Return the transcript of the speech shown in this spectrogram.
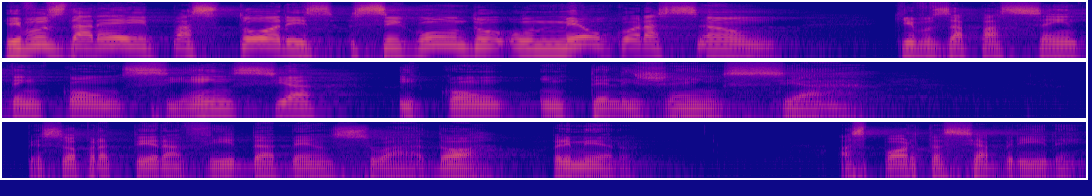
E vos darei pastores segundo o meu coração, que vos apacentem com ciência e com inteligência. Pessoa para ter a vida abençoada. Ó, primeiro, as portas se abrirem,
